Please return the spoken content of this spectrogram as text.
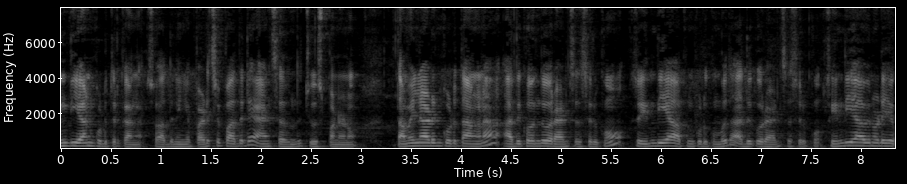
இந்தியான்னு கொடுத்துருக்காங்க. ஸோ அதை நீங்கள் படித்து பார்த்துட்டு ஆன்சர் வந்து சூஸ் பண்ணணும். தமிழ்நாடுன்னு கொடுத்தாங்கன்னா அதுக்கு வந்து ஒரு ஆன்சர்ஸ் இருக்கும். ஸோ இந்தியா அப்படின்னு கொடுக்கும்போது அதுக்கு ஒரு ஆன்சர்ஸ் இருக்கும். ஸோ இந்தியாவினுடைய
